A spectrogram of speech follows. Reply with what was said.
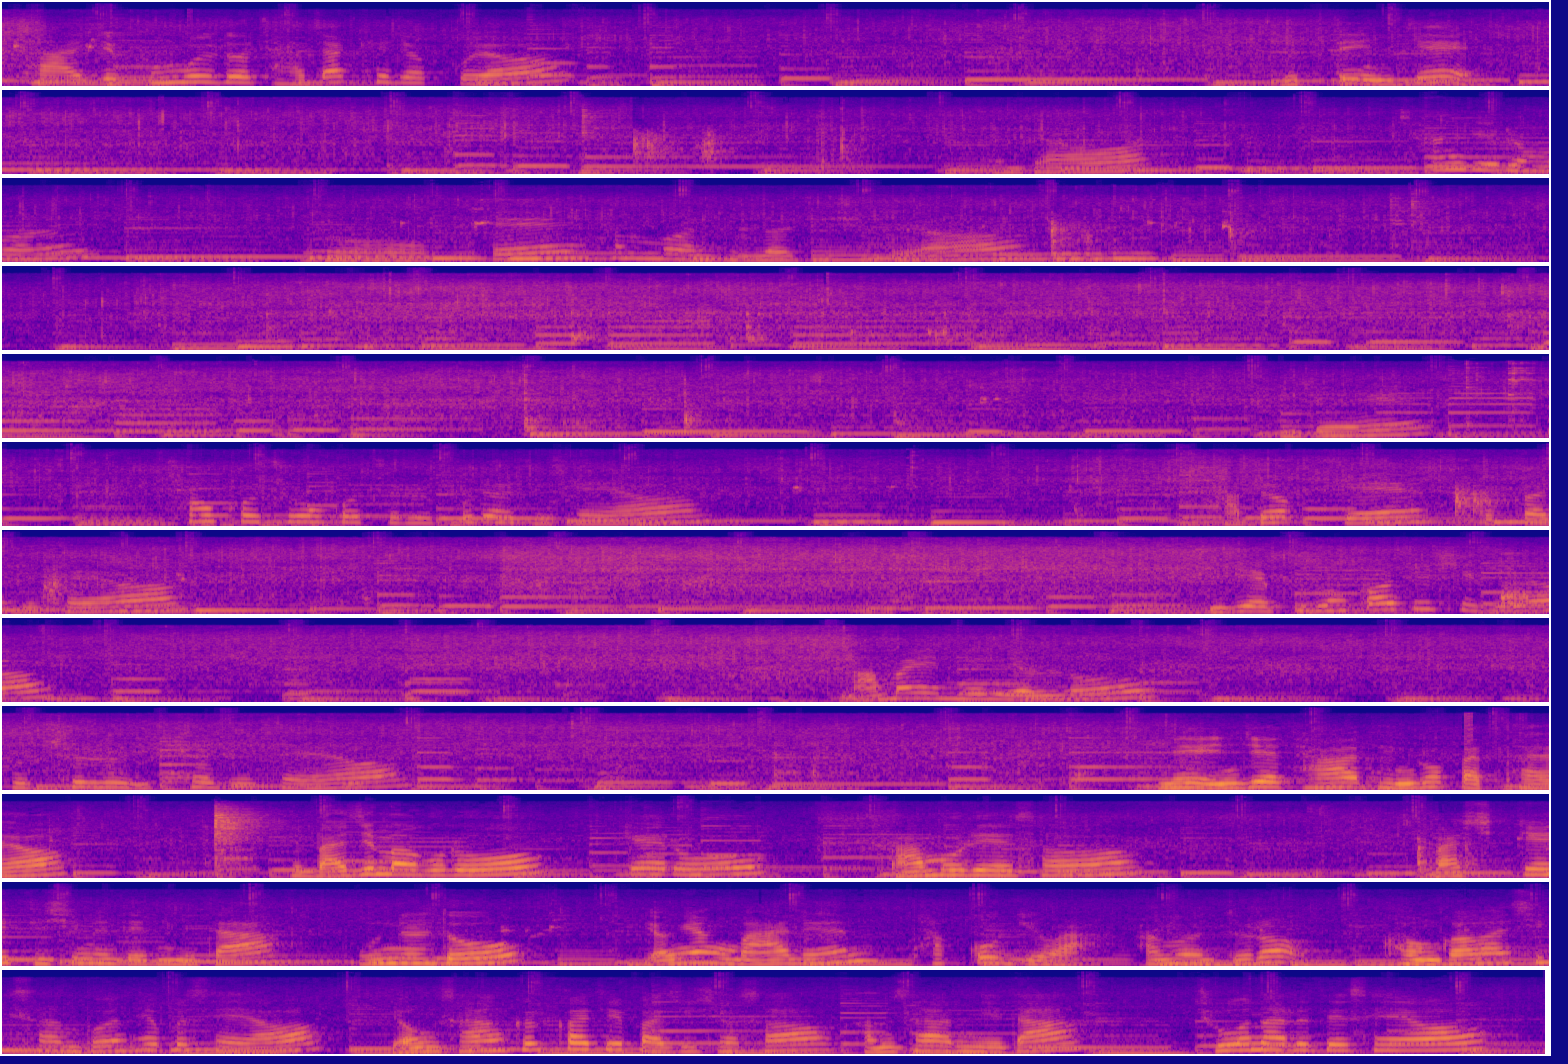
자, 이제 국물도 자작해졌고요. 이때 이제 먼저 참기름을 이렇게 한번 둘러주시고요. 이제 청고 좋은 고추를 뿌려주세요. 가볍게 볶아주세요. 이제 불은 꺼주시고요. 남아있는 열로 고추를 익혀주세요. 네, 이제 다 된 것 같아요. 네, 마지막으로 깨로 마무리해서 맛있게 드시면 됩니다. 오늘도 영양 많은 닭고기와 아몬드로 건강한 식사 한번 해보세요. 영상 끝까지 봐주셔서 감사합니다. 좋은 하루 되세요.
